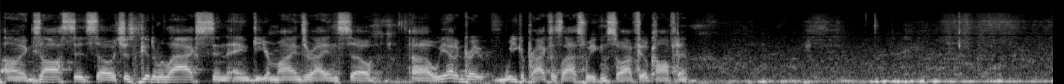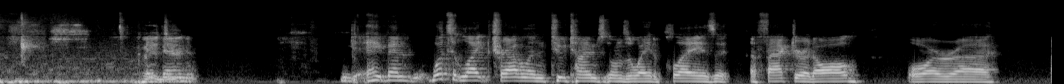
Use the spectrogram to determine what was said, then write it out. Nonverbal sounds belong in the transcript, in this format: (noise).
um, exhausted. So it's just good to relax and, and get your minds right. And so uh, we had a great week of practice last week. And so I feel confident. Hey, Ben. Hey, Ben, what's it like traveling two time zones away to play? Is it a factor at all? Or, uh,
